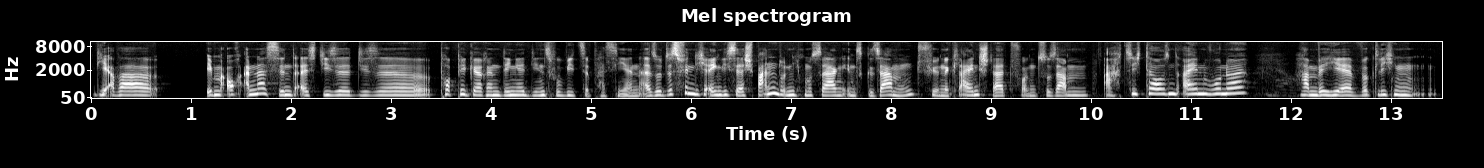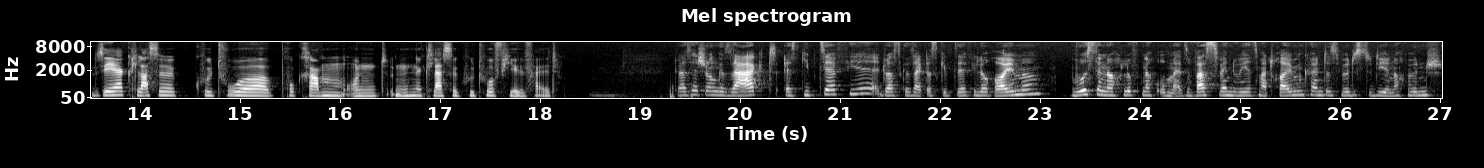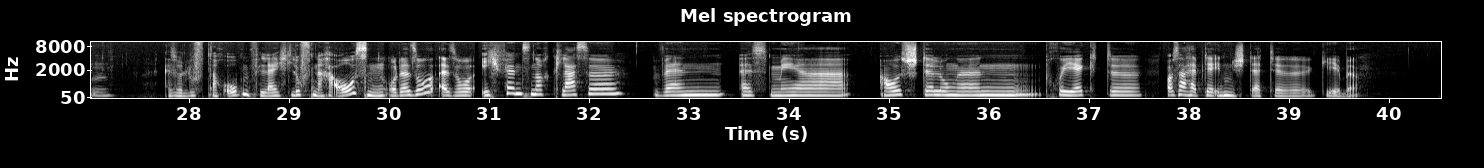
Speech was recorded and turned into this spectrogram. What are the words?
die aber eben auch anders sind als diese, diese poppigeren Dinge, die in Swobice passieren. Also das finde ich eigentlich sehr spannend und ich muss sagen, insgesamt für eine Kleinstadt von zusammen 80.000 Einwohnern ja. haben wir hier wirklich ein sehr klasse Kulturprogramm und eine klasse Kulturvielfalt. Du hast ja schon gesagt, es gibt sehr viel. Du hast gesagt, es gibt sehr viele Räume. Wo ist denn noch Luft nach oben? Also was, wenn du jetzt mal träumen könntest, würdest du dir noch wünschen? Also Luft nach oben, vielleicht Luft nach außen oder so. Also ich fände es noch klasse, wenn es mehr Ausstellungen, Projekte außerhalb der Innenstädte gäbe.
